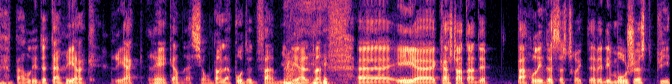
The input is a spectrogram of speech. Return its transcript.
parler de ta réenquête réincarnation dans la peau d'une femme, idéalement. Euh, et euh, quand je t'entendais parler de ça, je trouvais que tu avais des mots justes, puis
